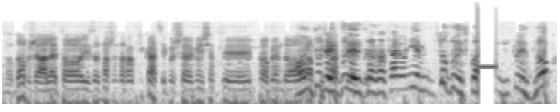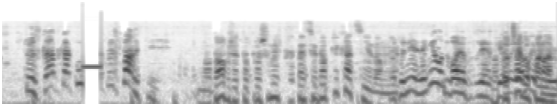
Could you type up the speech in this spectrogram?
No dobrze, ale to jest zaznaczone w aplikacji. Proszę mieć y, problem do Oni aplikacji. tutaj, tu jest, jakby. zaznaczają, nie wiem, co tu jest, kurwa, tu jest blok, tu jest klatka, kurwa, tu jest parking. No dobrze, to proszę mieć pretensje do aplikacji, nie do mnie. No to nie, nie, nie mam pretensji. No Ja- to czego ja, pan ja, nam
